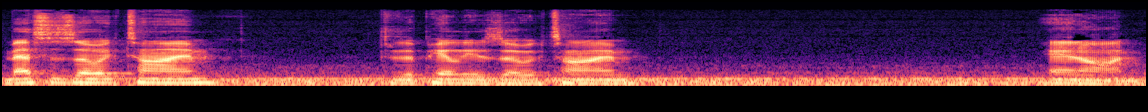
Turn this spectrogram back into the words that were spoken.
Mesozoic time, through the Paleozoic time, and on.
